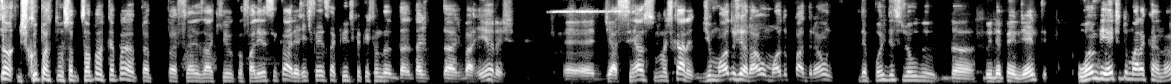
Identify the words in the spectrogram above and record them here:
Não, desculpa, Arthur, só, só pra, até para finalizar aqui o que eu falei, assim, cara, a gente fez essa crítica à questão da, da, das, das barreiras é, de acesso, mas, cara, de modo geral, um modo padrão, depois desse jogo do, da, do Independiente, o ambiente do Maracanã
